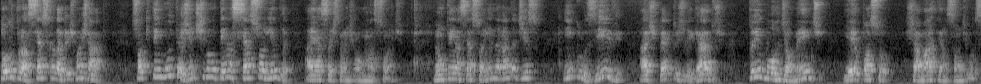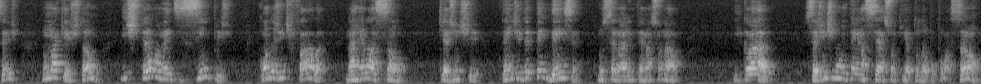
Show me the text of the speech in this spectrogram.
todo o processo cada vez mais rápido. Só que tem muita gente que não tem acesso ainda a essas transformações não tem acesso ainda a nada disso. Inclusive, aspectos ligados primordialmente, e aí eu posso chamar a atenção de vocês, numa questão extremamente simples quando a gente fala na relação que a gente tem de dependência no cenário internacional. E claro, se a gente não tem acesso aqui a toda a população,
